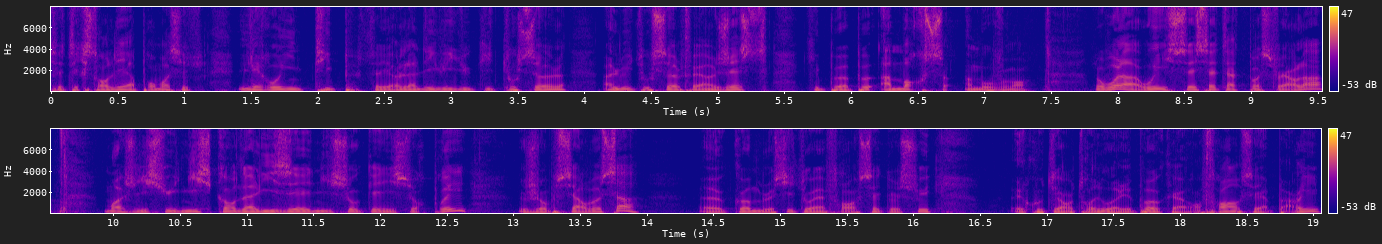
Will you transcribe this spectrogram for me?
C'est extraordinaire. Pour moi, c'est l'héroïne type, c'est-à-dire l'individu qui tout seul, à lui tout seul, fait un geste qui peu à peu amorce un mouvement. Donc voilà, oui, c'est cette atmosphère-là. Moi, je n'y suis ni scandalisé, ni choqué, ni surpris. J'observe ça, euh, comme le citoyen français que je suis. Écoutez, entre nous, à l'époque, hein, en France et à Paris,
